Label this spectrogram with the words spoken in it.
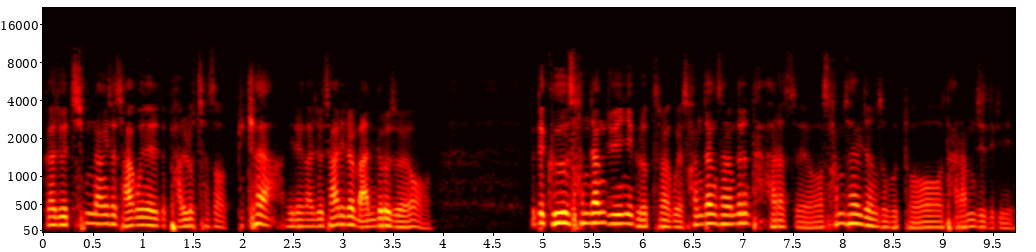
그래가지고 침낭에서 자고 있는 애들 발로 차서 비켜야 이래가지고 자리를 만들어줘요. 근데 그 산장 주인이 그렇더라고요. 산장 사람들은 다 알았어요. 3, 4일 전서부터 다람쥐들이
